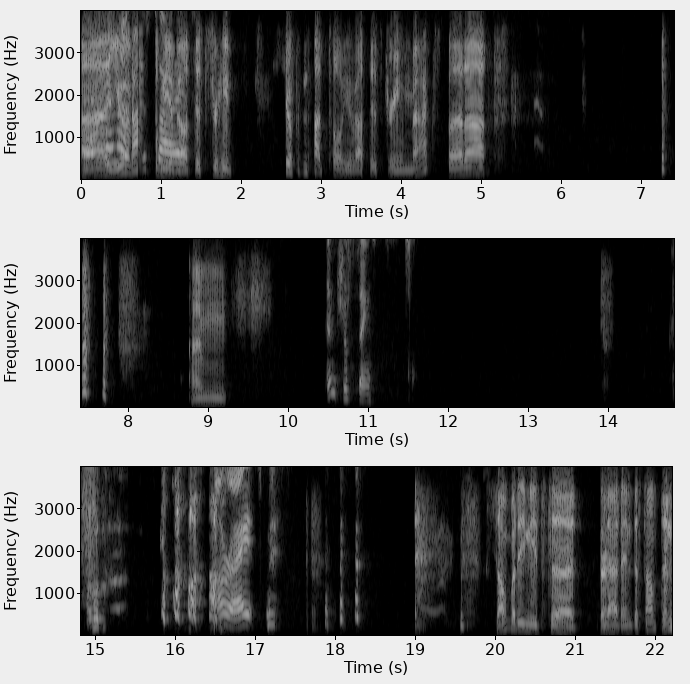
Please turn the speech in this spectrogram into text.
Uh, Uh, you have cannot not me about this dream. Have not told you about this dream, Max. But uh, I'm Interesting. All right. somebody needs to turn that into something.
